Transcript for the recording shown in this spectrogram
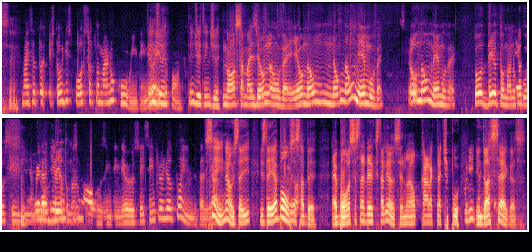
Sim. mas eu tô- estou disposto a tomar no cu, entendeu? Entendi. É esse o ponto. Entendi, entendi. Nossa, mas eu não, velho. Eu não, não, não mesmo, velho. Eu não mesmo, velho. Eu odeio tomar no Eu- cu assim. de- Na verdade, eu eu odeio não tomar no novos, entendeu? Eu sei sempre onde eu tô indo, tá ligado? Sim, não, isso daí, isso daí é bom Eu- você saber. É bom você saber o que você tá ligado. Você não é o cara que tá, tipo, indo às cegas.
